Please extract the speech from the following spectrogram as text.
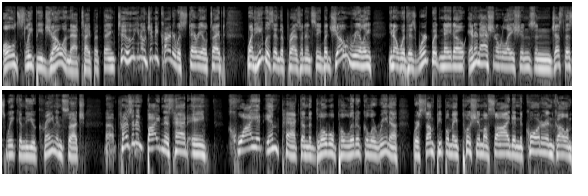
old sleepy Joe and that type of thing, too. You know, Jimmy Carter was stereotyped when he was in the presidency. But Joe really, you know, with his work with NATO, international relations, and just this week in the Ukraine and such, uh, President Biden has had a quiet impact on the global political arena where some people may push him aside in the corner and call him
